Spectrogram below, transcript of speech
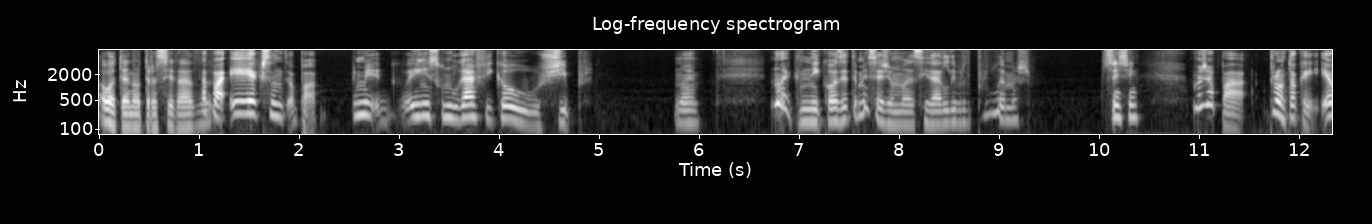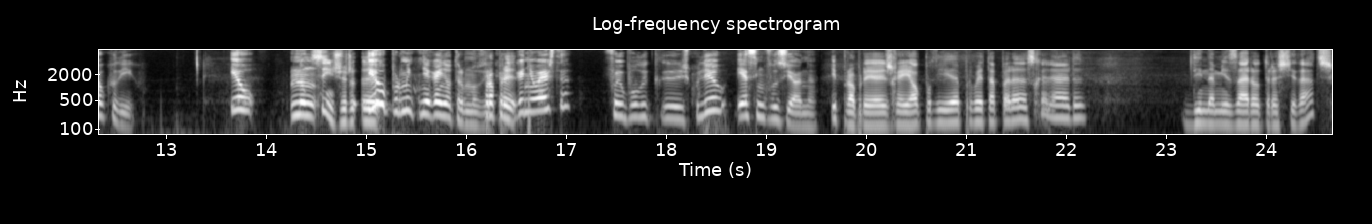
Ou até noutra cidade. Ah pá, é a questão de. em segundo lugar ficou o Chipre. Não é? Não é que Nicosia também seja uma cidade livre de problemas. Sim, sim. Mas opá, pronto, ok, é o que eu digo. Eu não. Sim, eh, Eu por mim tinha ganho outra música. própria- Ganhou esta, foi o público que escolheu, é assim que funciona. E própria Israel podia aproveitar para, se calhar, dinamizar outras cidades,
